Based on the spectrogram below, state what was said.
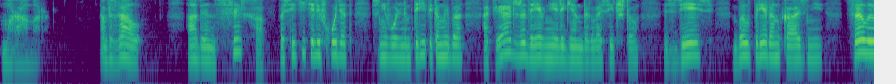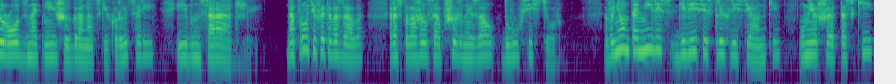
мрамор». В зал Абенсерха посетители входят с невольным трепетом, ибо, опять же, древняя легенда гласит, что здесь был предан казни целый род знатнейших гранадских рыцарей Ибн Сараджи. Напротив этого зала расположился обширный зал двух сестер. В нем томились две сестры-христианки, умершие от тоски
